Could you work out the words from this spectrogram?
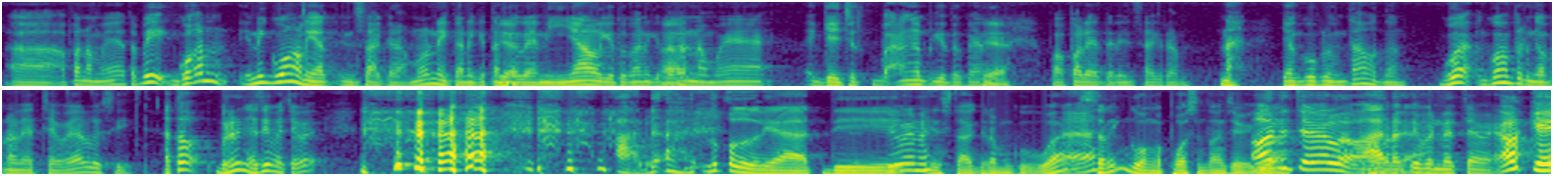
eh, apa namanya? Tapi gue kan ini gue ngeliat Instagram lo nih karena kita Iya. milenial gitu kan. Kita Ah. kan namanya gadget banget gitu kan. Iya. Papa lihat dari Instagram. Nah, yang gue belum tahu tuh, gue gua hampir nggak pernah lihat cewek lu sih. Atau bener gak sih sama cewek? Ada ah, lu kalau lihat di Gimana? Instagram gua sering gua ngepost tentang cewek Oh, gua. ini cewek lo. Oh, Ada. berarti bener cewek. Oke.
